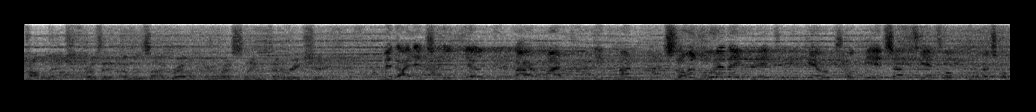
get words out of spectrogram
Pavlic, president of the Zagreb Wrestling Federation. Medalje će dodijeliti Karl Martin Dittman, član ureda i predsjednik Europskog vijeća Svjetskog Hrvačkog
